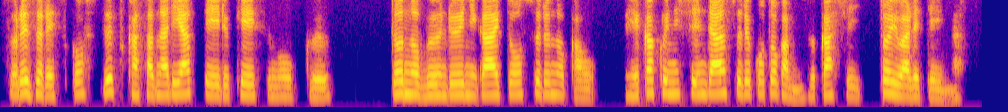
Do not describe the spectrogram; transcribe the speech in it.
それぞれ少しずつ重なり合っているケースも多く、どの分類に該当するのかを明確に診断することが難しいと言われています。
